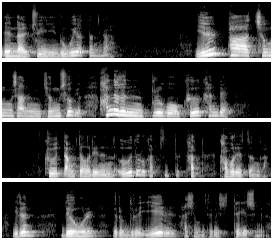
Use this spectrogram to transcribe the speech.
옛날 주인이 누구였던가? 일파청산 경소교 하늘은 붉고 그윽한데 그 땅덩어리는 어디로 갔, 가버렸던가 이런 내용을 여러분들이 이해를 하시면 되겠습니다.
